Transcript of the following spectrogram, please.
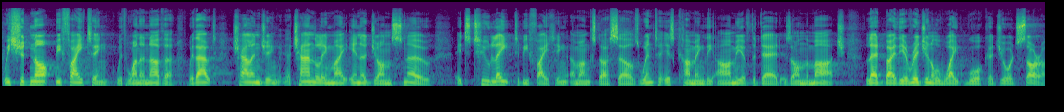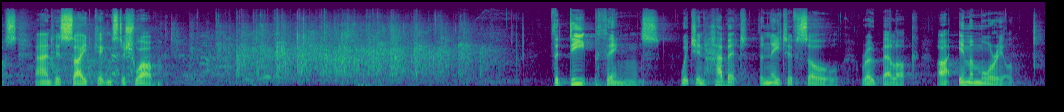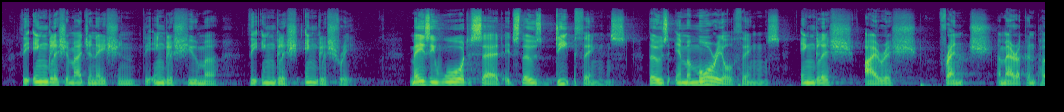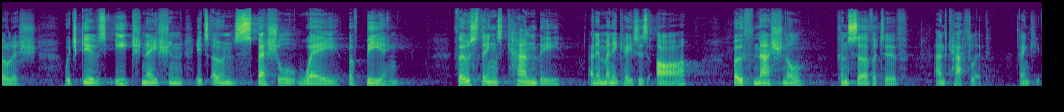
We should not be fighting with one another without challenging, channeling my inner Jon Snow. It's too late to be fighting amongst ourselves. Winter is coming. The army of the dead is on the march, led by the original White Walker, George Soros, and his sidekick, Mr. Schwab. The deep things which inhabit the native soul, wrote Belloc, are immemorial. The English imagination, the English humor, the English Englishry. Maisie Ward said, It's those deep things, those immemorial things, English, Irish, French, American, Polish, which gives each nation its own special way of being. Those things can be, and in many cases are, both national conservative, and Catholic. Thank you.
